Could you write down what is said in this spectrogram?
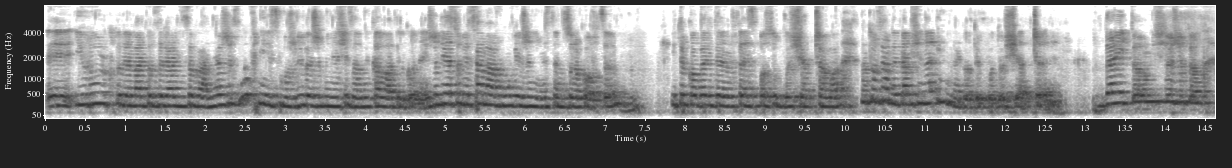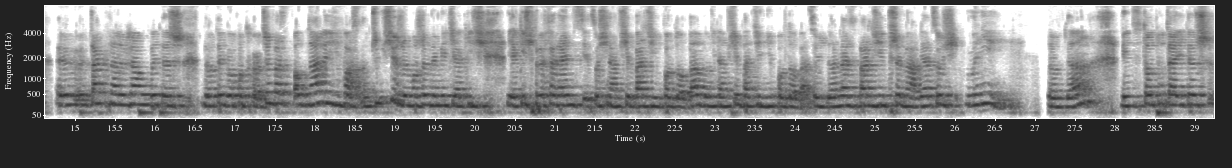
e, i ról, które ma do zrealizowania, że znów nie jest możliwe, żebym ja się zamykała tylko na. Jeżeli ja sobie sama mówię, że nie jestem wzrokowcem, i tylko będę w ten sposób doświadczała, no to zamykam się na innego typu doświadczenia. No i to myślę, że to e, tak należałoby też do tego podchodzić. Trzeba odnaleźć własne. Oczywiście, że możemy mieć jakieś, jakieś preferencje, coś nam się bardziej podoba, bo nam się bardziej nie podoba, coś do nas bardziej przemawia, coś mniej prawda? Więc to tutaj też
